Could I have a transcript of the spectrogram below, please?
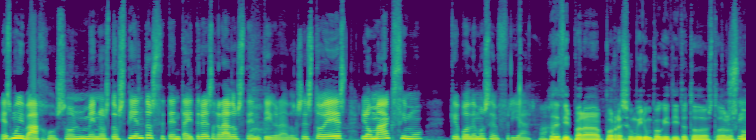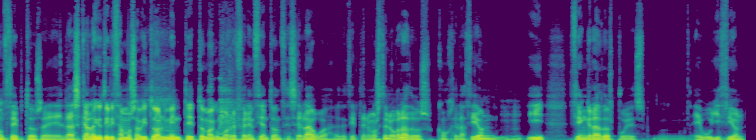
es muy bajo, son menos 273 grados centígrados. Esto es lo máximo que podemos enfriar. Es decir, para por resumir un poquitito todos, todos los Sí. conceptos, eh, la escala que utilizamos habitualmente toma como referencia entonces el agua. Es decir, tenemos 0 Ujú. grados congelación y 100 grados pues ebullición.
